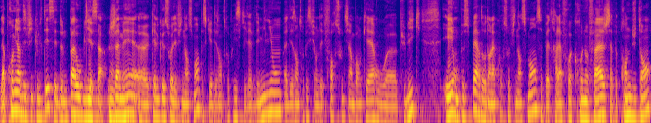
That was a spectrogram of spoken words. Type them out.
la première difficulté, c'est de ne pas oublier ça. Jamais, euh, quels que soient les financements, parce qu'il y a des entreprises qui lèvent des millions, des entreprises qui ont des forts soutiens bancaires ou euh, publics, et on peut se perdre dans la course au financement. Ça peut être à la fois chronophage, ça peut prendre du temps.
